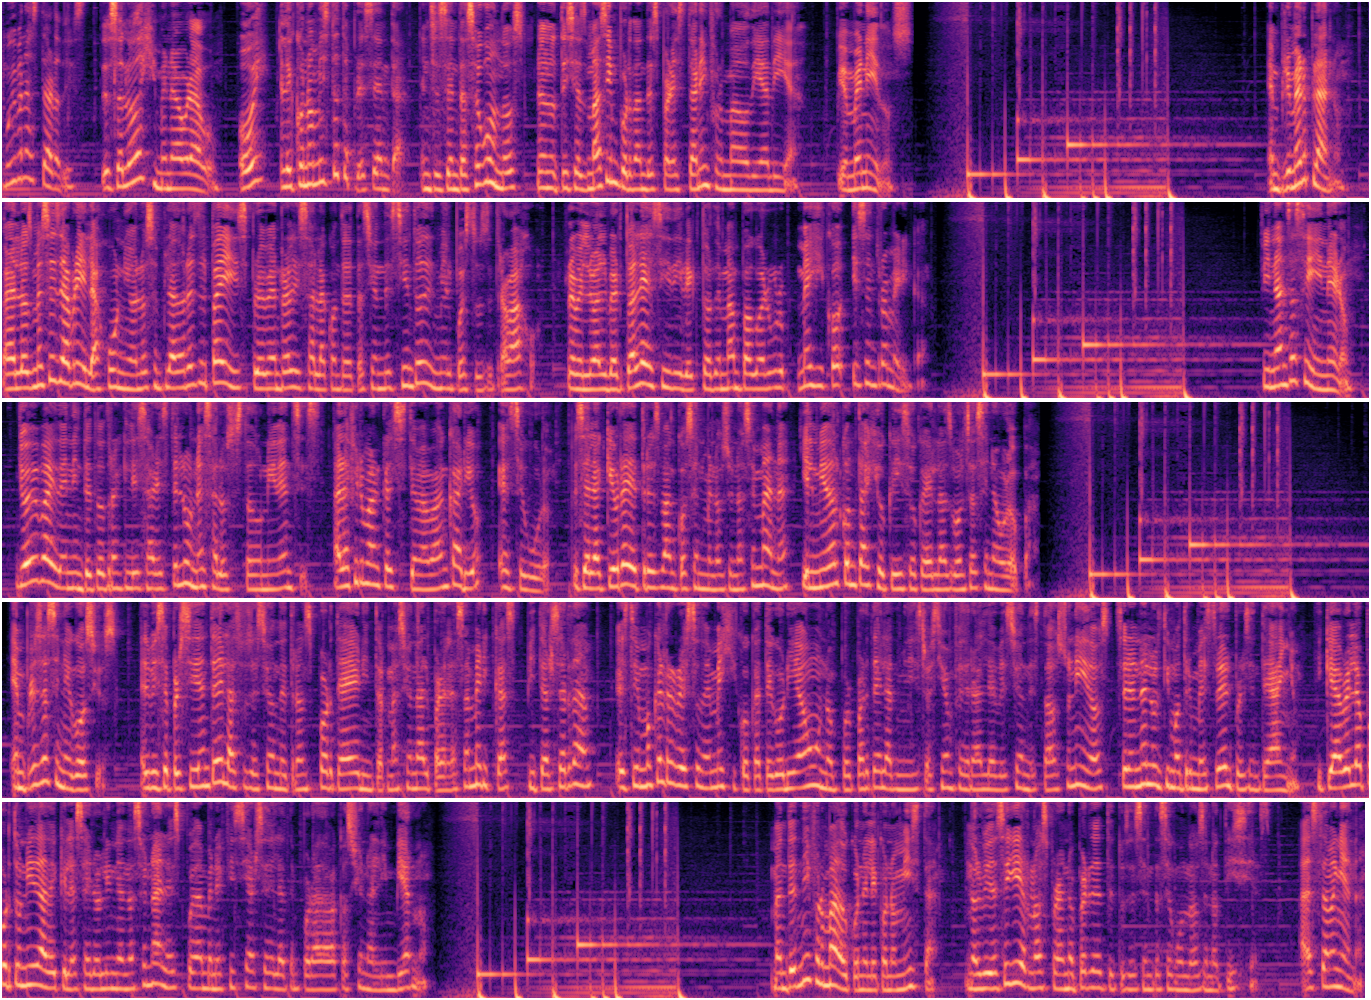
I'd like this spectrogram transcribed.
Muy buenas tardes, te saluda Jimena Bravo. Hoy, El Economista te presenta, en 60 segundos, las noticias más importantes para estar informado día a día. Bienvenidos. En primer plano, para los meses de abril a junio, los empleadores del país prevén realizar la contratación de 110.000 puestos de trabajo, reveló Alberto Alessi, director de Manpower Group México y Centroamérica. Finanzas y dinero. Joe Biden intentó tranquilizar este lunes a los estadounidenses, al afirmar que el sistema bancario es seguro, pese a la quiebra de tres bancos en menos de una semana y el miedo al contagio que hizo caer las bolsas en Europa. Empresas y negocios. El vicepresidente de la Asociación de Transporte Aéreo Internacional para las Américas, Peter Cerdán, estimó que el regreso de México a categoría 1 por parte de la Administración Federal de Aviación de Estados Unidos será en el último trimestre del presente año, y que abre la oportunidad de que las aerolíneas nacionales puedan beneficiarse de la temporada vacacional de invierno. Mantente informado con el economista. No olvides seguirnos para no perderte tus 60 segundos de noticias. Hasta mañana.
